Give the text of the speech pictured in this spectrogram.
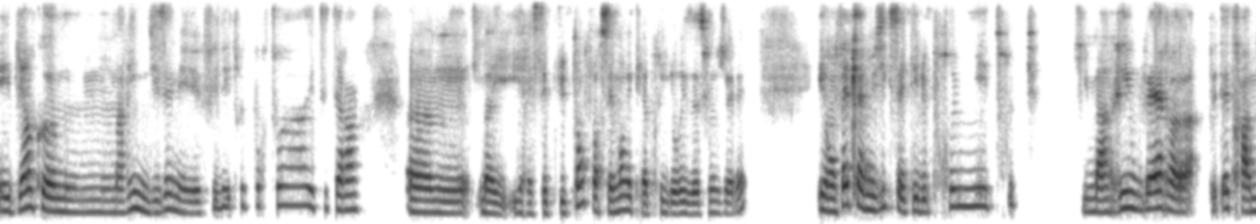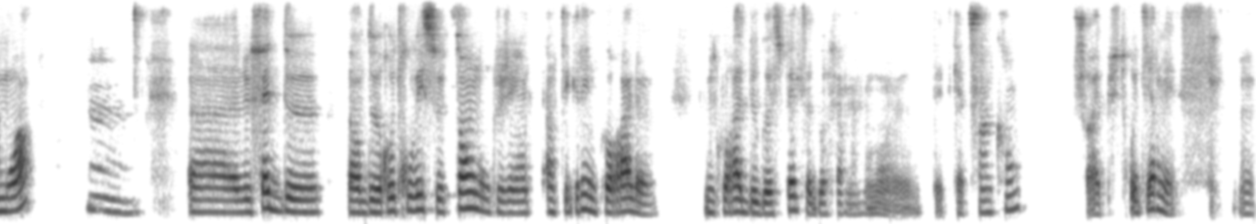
et bien que mon, mari me disait, mais fais des trucs pour toi, etc., euh, bah, il restait plus de temps forcément avec la priorisation que j'avais. Et en fait, la musique, ça a été le premier truc qui m'a réouvert euh, peut-être à moi. Hmm. Euh, le fait de, de retrouver ce temps, donc j'ai intégré une chorale, une chorale de gospel, ça doit faire maintenant peut-être 4-5 ans je saurais plus trop dire, mais euh,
